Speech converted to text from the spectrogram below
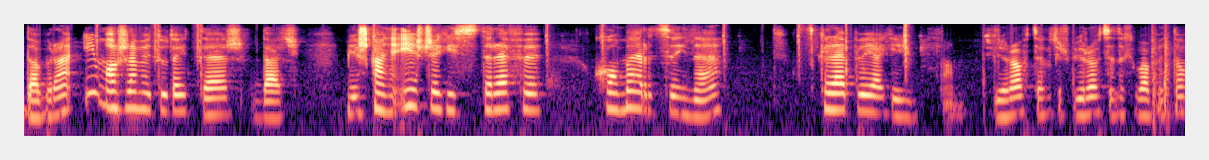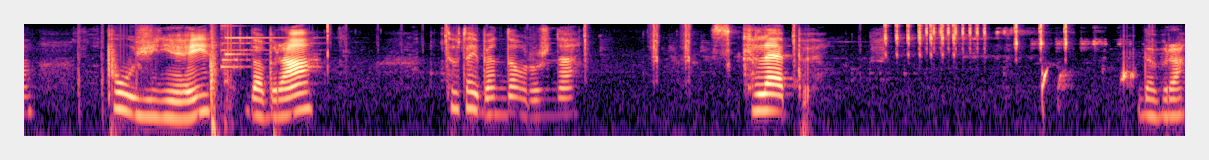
Dobra, i możemy tutaj też dać mieszkania i jeszcze jakieś strefy komercyjne, sklepy, jakieś tam biurowce, chociaż biurowce to chyba będą później. Dobra. Tutaj będą różne sklepy. Dobra.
